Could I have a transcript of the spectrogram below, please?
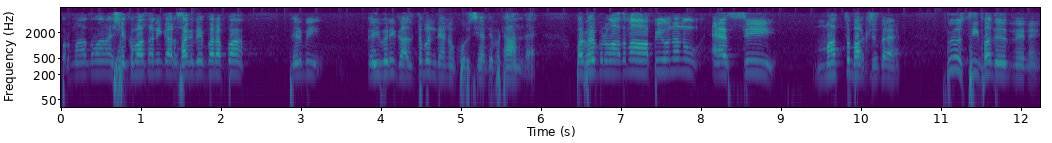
ਪ੍ਰਮਾਤਮਾ ਨਾਲ ਸ਼ਿਕਵਾ ਤਾਂ ਨਹੀਂ ਕਰ ਸਕਦੇ, ਪਰ ਆਪਾਂ ਫਿਰ ਵੀ ਕਈ ਵਾਰੀ ਗਲਤ ਬੰਦਿਆਂ ਨੂੰ ਕੁਰਸੀਆਂ ਤੇ ਬਿਠਾਉਂਦਾ ਹੈ। ਪਰ ਫਿਰ ਪ੍ਰਮਾਤਮਾ ਆਪ ਹੀ ਉਹਨਾਂ ਨੂੰ ਐਸੀ ਮਤ ਬਖਸ਼ਦਾ ਹੈ ਵੀ ਉਹ ਅਸਤੀਫਾ ਦੇ ਦਿੰਦੇ ਨੇ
